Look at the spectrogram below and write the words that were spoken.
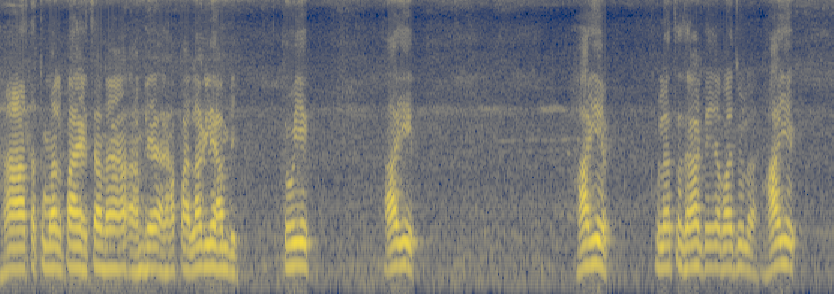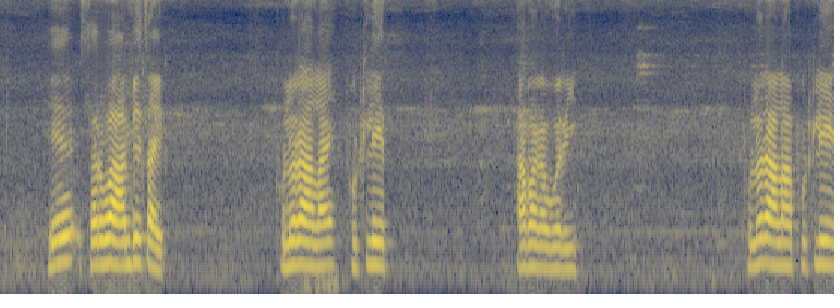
हा आता तुम्हाला पाहायचा ना आंबे हा पा लागले आंबे. तो एक हा एक. हा एक. फुलाचं झाड त्याच्या बाजूला. हा एक. हे सर्व आंबेच आहेत. फुलोरा आलाय फुटलेत. हा बघा वरी. फुलोरा आला फुटले.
